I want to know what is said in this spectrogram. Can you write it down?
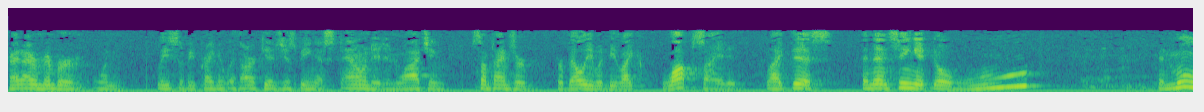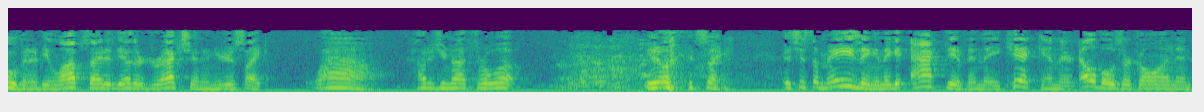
Right? I remember when Lisa would be pregnant with our kids, just being astounded and watching. Sometimes her, her belly would be like lopsided, like this, and then seeing it go whoop and move, and it'd be lopsided the other direction, and you're just like, wow, how did you not throw up? you know, it's like, it's just amazing. And they get active and they kick and their elbows are going. And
